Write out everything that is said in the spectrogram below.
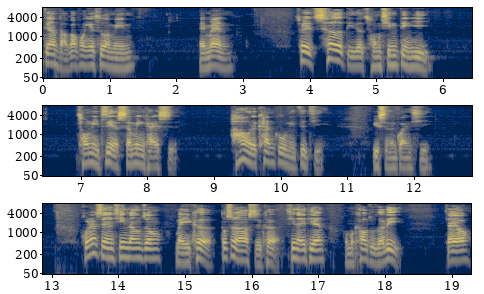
这样祷告奉耶稣的名，Amen。所以，彻底的重新定义，从你自己的生命开始，好好的看顾你自己与神的关系，活在神的心当中。每一刻都是荣耀时刻。新的一天，我们靠主的力，加油！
